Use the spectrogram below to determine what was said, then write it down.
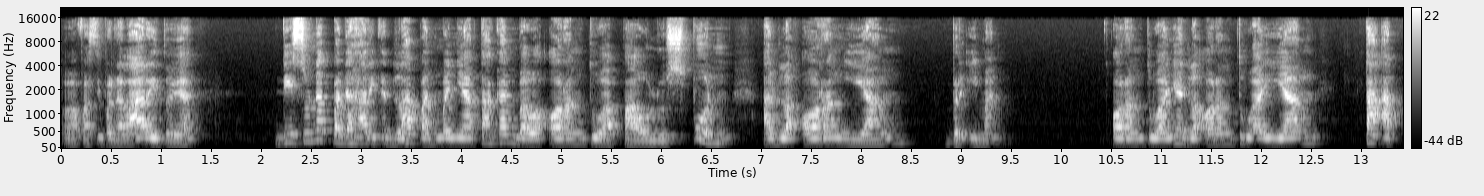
Oh, pasti pada lari tuh ya. Disunat pada hari ke-8 menyatakan bahwa orang tua Paulus pun adalah orang yang beriman. Orang tuanya adalah orang tua yang taat.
